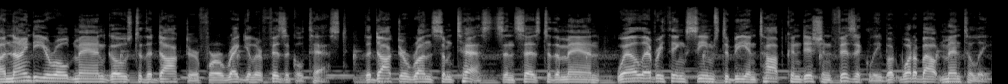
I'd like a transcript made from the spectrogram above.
A 90-year-old man goes to the doctor for a regular physical test. The doctor runs some tests and says to the man, well, everything seems to be in top condition physically, but what about mentally?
